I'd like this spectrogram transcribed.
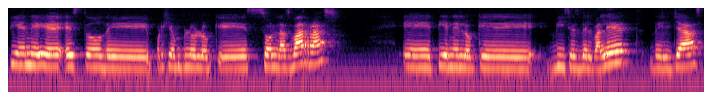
Tiene esto de, por ejemplo, lo que son las barras, eh, tiene lo que dices del ballet, del jazz,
